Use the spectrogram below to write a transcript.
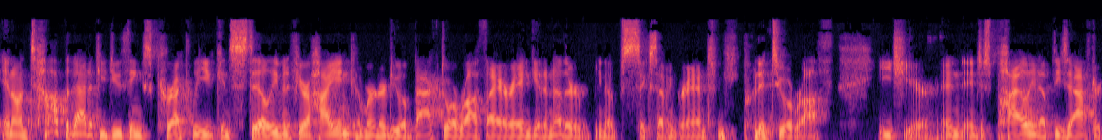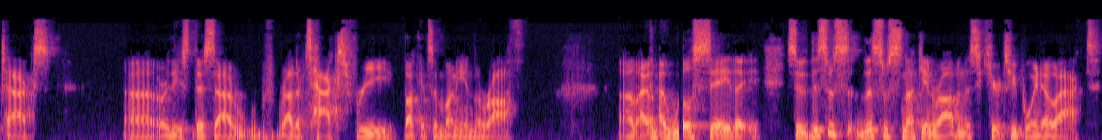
And on top of that, if you do things correctly, you can still, even if you're a high income earner, do a backdoor Roth IRA and get another, you know, six, seven grand put into a Roth each year and, and just piling up these after tax, uh, or these, this, uh, rather tax free buckets of money in the Roth. Um, I, I, will say that, so this was, this was snuck in, Rob, in the Secure 2.0 Act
